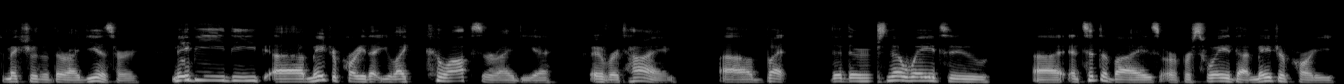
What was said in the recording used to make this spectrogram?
to make sure that their idea is heard. Maybe the uh, major party that you like co ops their idea over time, uh, but th- there's no way to uh, incentivize or persuade that major party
